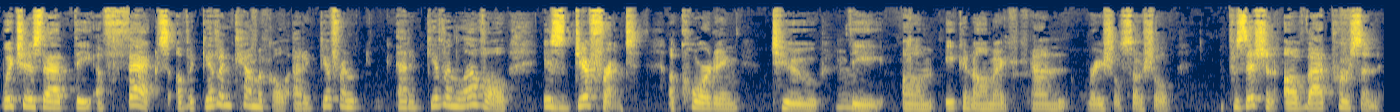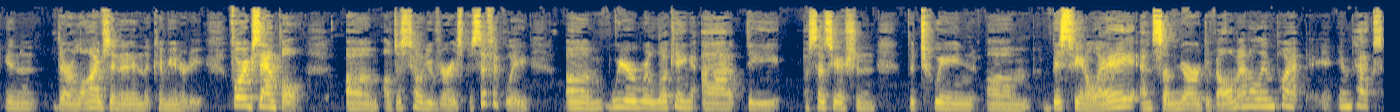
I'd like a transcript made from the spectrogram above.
which is that the effects of a given chemical at a given at a given level is different according to mm. the um, economic and racial social position of that person in their lives and in the community. For example, um, I'll just tell you very specifically, um, we're, we're looking at the association between um, bisphenol A and some neurodevelopmental impact, impacts.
